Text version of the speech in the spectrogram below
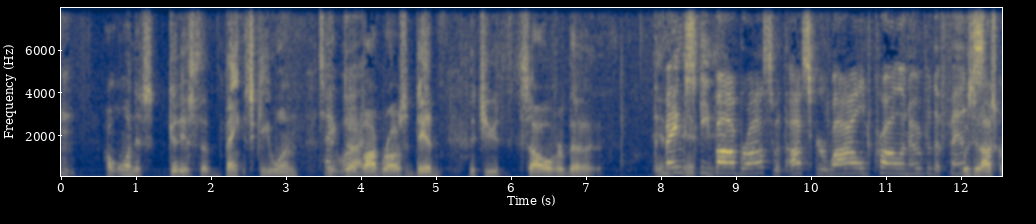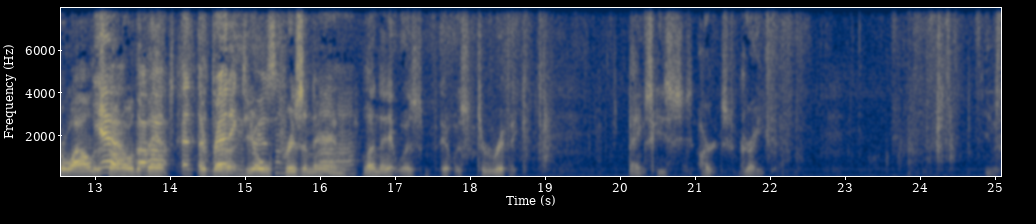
I want one that's good as the Banksy one Tell that uh. Bob Ross did that you saw over the. The in- Banksy in- Bob Ross with Oscar Wilde crawling over the fence. Was it Oscar Wilde that was crawling over the uh-huh, fence at the the, Reading the old prison. prison there Uh-huh. in London? It was it was terrific. Banksy's art's great. He was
